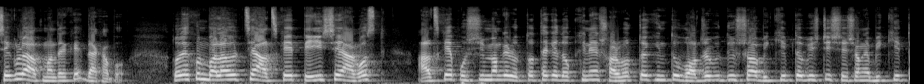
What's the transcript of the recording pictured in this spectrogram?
সেগুলো আপনাদেরকে দেখাবো। তো দেখুন, বলা হচ্ছে আজকে তেইশে আগস্ট আজকে পশ্চিমবঙ্গের উত্তর থেকে দক্ষিণে সর্বত্র কিন্তু বজ্রবিদ্যুৎ সহ বিক্ষিপ্ত বৃষ্টি সেই সঙ্গে বিক্ষিপ্ত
